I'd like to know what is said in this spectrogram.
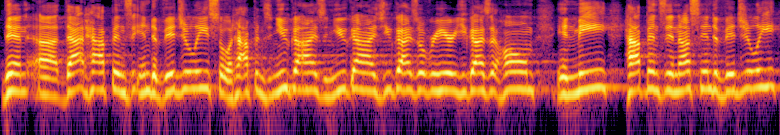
then uh, that happens individually so it happens in you guys and you guys you guys over here you guys at home in me happens in us individually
